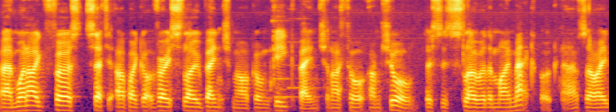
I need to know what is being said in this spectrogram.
Um, when I first set it up, I got a very slow benchmark on Geekbench, and I thought, I'm sure this is slower than my MacBook now. So I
